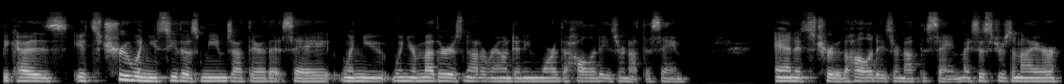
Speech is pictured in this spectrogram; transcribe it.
because it's true when you see those memes out there that say when you when your mother is not around anymore the holidays are not the same. And it's true the holidays are not the same. My sisters and i are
